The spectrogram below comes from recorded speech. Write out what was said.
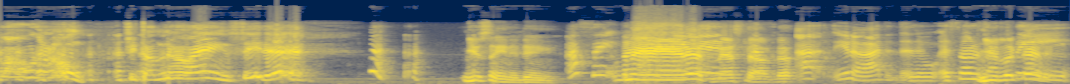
clothes on." She told me, "No, I ain't see that." You seen it, didn't you? I seen, but Man, I that's mean, messed up, though. I, you know, I did- as soon as You I looked at it,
